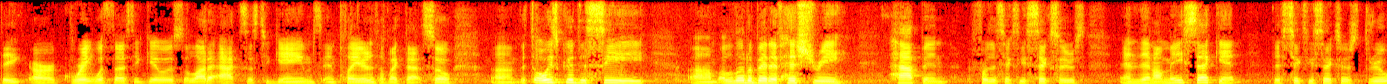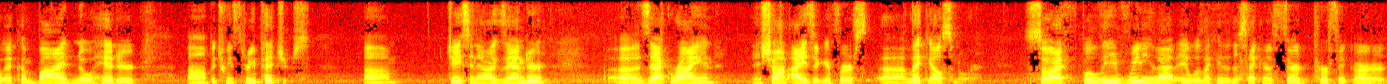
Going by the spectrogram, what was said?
They are great with us. They give us a lot of access to games and players and stuff like that. So um, it's always good to see um, a little bit of history happen for the 66ers. And then on May 2nd, the 66ers threw a combined no hitter uh, between three pitchers um, Jason Alexander, uh, Zach Ryan, and Sean Isaac versus uh, Lake Elsinore. So I believe reading that it was like either the second or third perfect or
